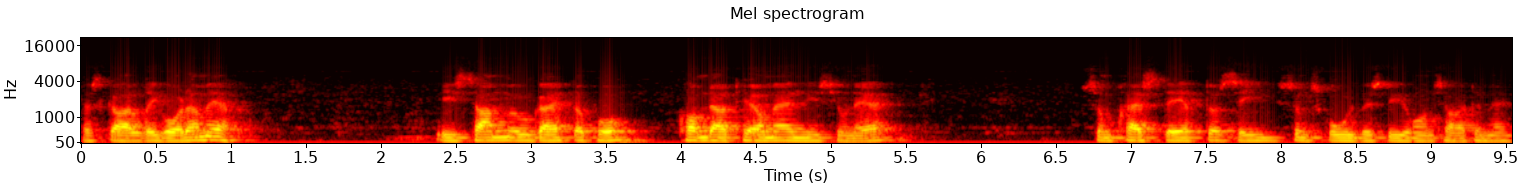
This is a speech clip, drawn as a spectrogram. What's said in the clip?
Jeg skal aldri gå der mer. I samme uke etterpå kom der til og med en misjonær som presterte å si, som skolebestyreren sa til meg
